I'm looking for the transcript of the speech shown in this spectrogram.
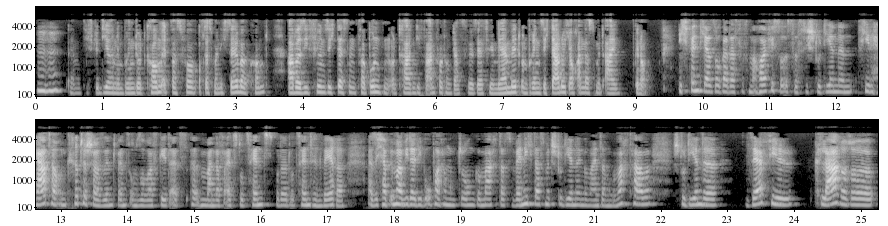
Mhm. Ähm, die Studierenden bringen dort kaum etwas vor, auf das man nicht selber kommt, aber sie fühlen sich dessen verbunden und tragen die Verantwortung dafür sehr viel mehr mit und bringen sich dadurch auch anders mit ein. Genau. Ich finde ja sogar, dass es mal häufig so ist, dass die Studierenden viel härter und kritischer sind, wenn es um sowas geht, als äh, man das als Dozent oder Dozentin wäre. Also ich habe immer wieder die Beobachtung gemacht, dass wenn ich das mit Studierenden gemeinsam gemacht habe, Studierende sehr viel klarere,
